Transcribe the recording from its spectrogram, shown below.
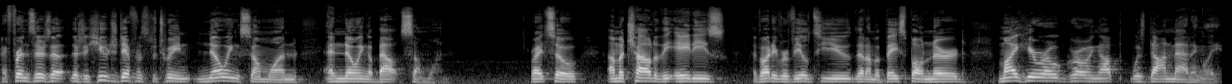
My friends, there's a, there's a huge difference between knowing someone and knowing about someone. Right? So I'm a child of the 80s. I've already revealed to you that I'm a baseball nerd. My hero growing up was Don Mattingly,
